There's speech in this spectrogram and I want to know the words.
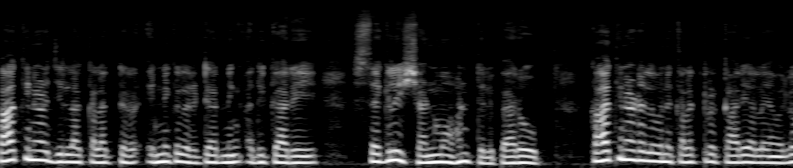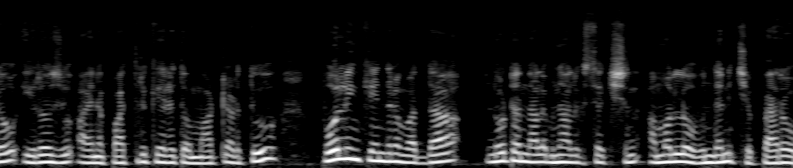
కాకినాడ జిల్లా కలెక్టర్ ఎన్నికల రిటర్నింగ్ అధికారి సెగిలి షణ్మోహన్ తెలిపారు. కాకినాడలోని కలెక్టర్ కార్యాలయంలో ఈరోజు ఆయన పాత్రికేయులతో మాట్లాడుతూ పోలింగ్ కేంద్రం వద్ద నూట నలభై నాలుగు సెక్షన్ అమల్లో ఉందని చెప్పారు.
